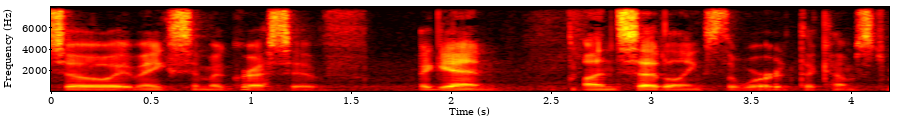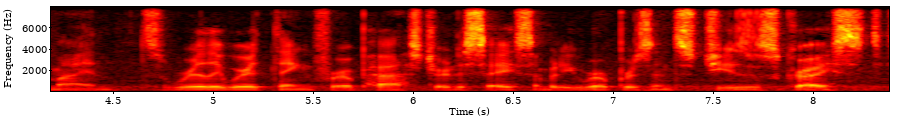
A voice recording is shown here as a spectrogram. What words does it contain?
so it makes him aggressive. Again unsettling's the word that comes to mind. It's a really weird thing for a pastor to say somebody represents Jesus Christ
